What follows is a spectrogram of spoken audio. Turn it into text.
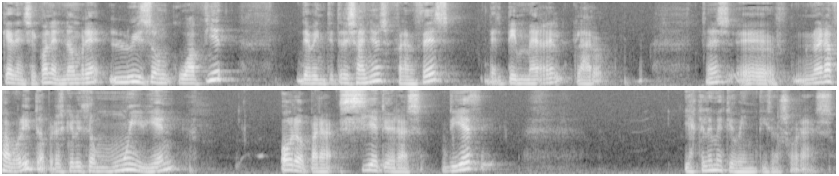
quédense con el nombre, Louison Coiffiet, de 23 años, francés, del Team Merrell, claro. Eh, no era favorito, pero es que lo hizo muy bien. Oro para 7 horas 10 y es que le metió 22 horas,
